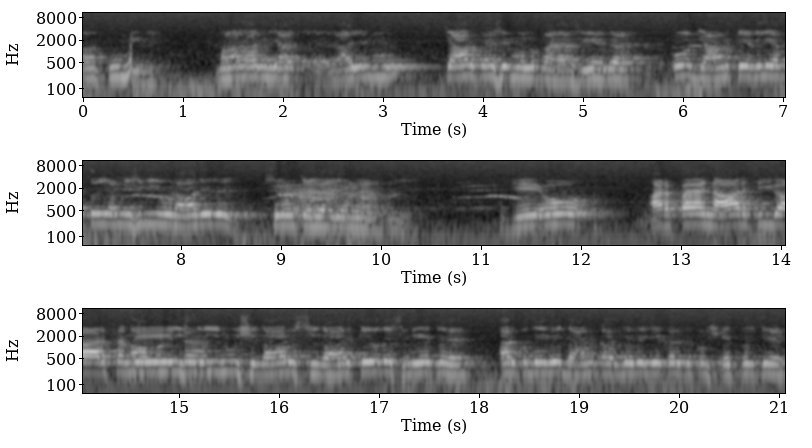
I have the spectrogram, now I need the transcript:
ਆ ਤੂੰ ਮਹਾਰਾਜ ਰਾਜੇ ਨੂੰ ਚਾਰ ਪੈਸੇ ਮੁੱਲ ਪਾਇਆ ਸੀ ਇਹਦਾ। ਉਹ ਜਾਣ ਕੇ ਅਗਲੇ ਅੰਤਰ ਜਾਣੀ ਸੀ ਉਹ ਰਾਜੇ ਦੇ ਸਿਰੋਂ ਚਲਿਆ ਜਾਣਾ। ਜੇ ਉਹ ਅਰਪੈ ਨਾਰ ਸੀਗਾਰ ਸਮੇਤ ਇਸਤਰੀ ਨੂੰ ਸ਼ਿੰਗਾਰ ਸ਼ਿੰਗਾਰ ਕੇ ਉਹਦੇ ਸਮੇਤ ਅਰਪ ਦੇਵੇ ਦਾਨ ਕਰ ਦੇਵੇ ਜੇਕਰ ਕਿ ਕੁਰਸ਼ੇਤਰ 'ਚ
